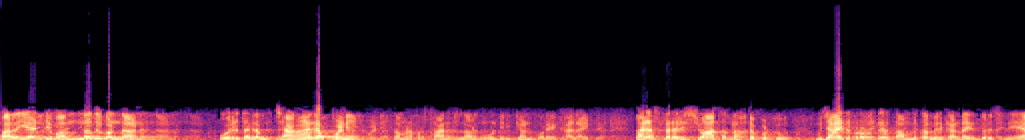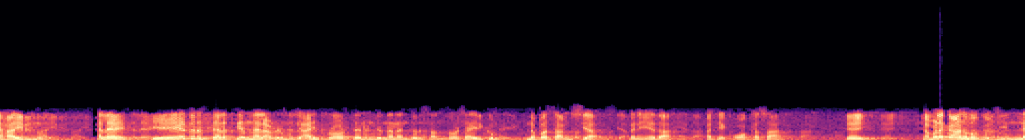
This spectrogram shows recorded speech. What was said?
പറയേണ്ടി വന്നതുകൊണ്ടാണ് ഒരു തരം ചാരപ്പണി നമ്മുടെ പ്രസ്ഥാനത്തിൽ നടന്നുകൊണ്ടിരിക്കുകയാണ് കുറെ കാലമായിട്ട്. പരസ്പര വിശ്വാസം നഷ്ടപ്പെട്ടു. മുജാഹിദ് പ്രവർത്തകർ തമ്മിൽ തമ്മിൽ കണ്ട എന്തൊരു സ്നേഹമായിരുന്നു. അല്ലെ? ഏതൊരു സ്ഥലത്ത് ചെന്നാൽ അവിടെ മുജാഹിദ് പ്രവർത്തനം ഉണ്ടെന്നാണ് എന്തൊരു സന്തോഷമായിരിക്കും. ഇന്നിപ്പോ സംശയ. ഏതാ? മറ്റേ കോക്കസ? ഏയ് നമ്മളെ കാണുമ്പോ ജിന്ന?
